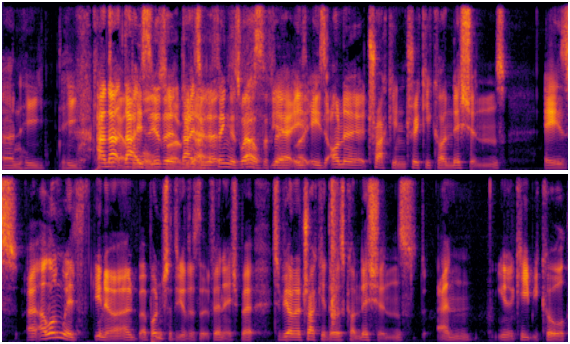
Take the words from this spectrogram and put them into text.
And he he kept and that, out that of is the the other so, that is yeah. the other thing as well. Thing, yeah, he's, like- he's on a track in tricky conditions. Is uh, along with you know a, a bunch of the others that finish, but to be on a track in those conditions and you know keep you cool.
